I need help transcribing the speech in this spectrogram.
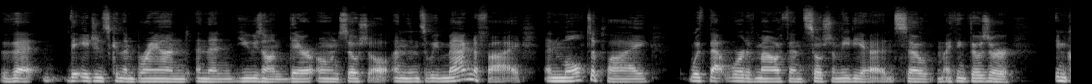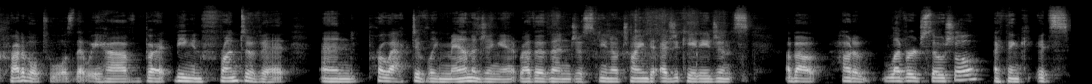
that the agents can then brand and then use on their own social. And then so we magnify and multiply with that word of mouth and social media. And so I think those are incredible tools that we have, but being in front of it and proactively managing it rather than just, you know, trying to educate agents about how to leverage social, I think it's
